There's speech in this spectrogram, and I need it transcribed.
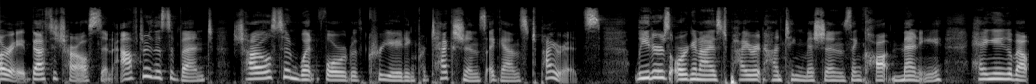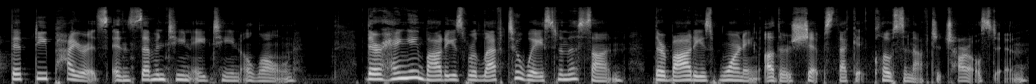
All right, back to Charleston. After this event, Charleston went forward with creating protections against pirates. Leaders organized pirate hunting missions and caught many, hanging about 50 pirates in 1718 alone. Their hanging bodies were left to waste in the sun, their bodies warning other ships that get close enough to Charleston.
